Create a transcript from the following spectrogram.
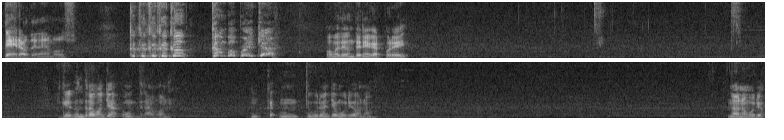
Pero tenemos... ¡Combo Breaker! Puedo meter un Denegar por ahí. Y creo que un dragón ya... Un dragón. Un, un tiburón ya murió, ¿no? No, no murió.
